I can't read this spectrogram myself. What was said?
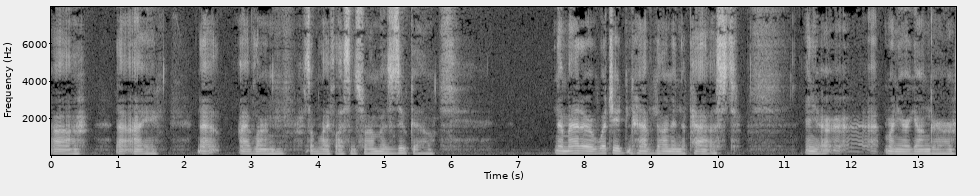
uh, that I, that I've learned some life lessons from is Zuko. No matter what you have done in the past, and you're, when you're younger,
